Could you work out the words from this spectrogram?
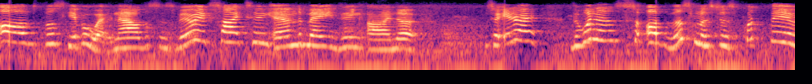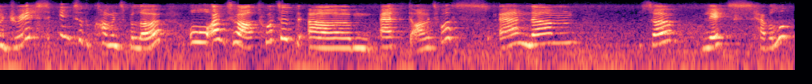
of this giveaway. Now, this is very exciting and amazing, I know. So anyway, the winners of this must just put their address into the comments below or onto our Twitter um, at Diamonds And um, so let's have a look.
